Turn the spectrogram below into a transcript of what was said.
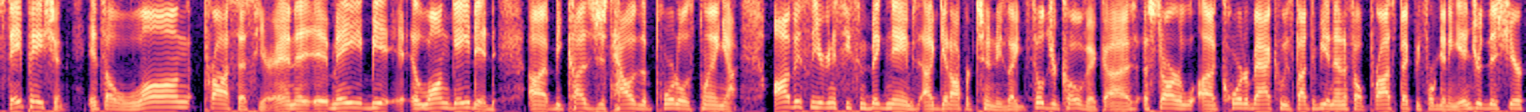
Stay patient. It's a long process here, and it, it may be elongated uh, because just how the portal is playing out. Obviously, you're going to see some big names uh, get opportunities, like Phil Jurkovec, uh, a star uh, quarterback who's thought to be an NFL prospect before getting injured this year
